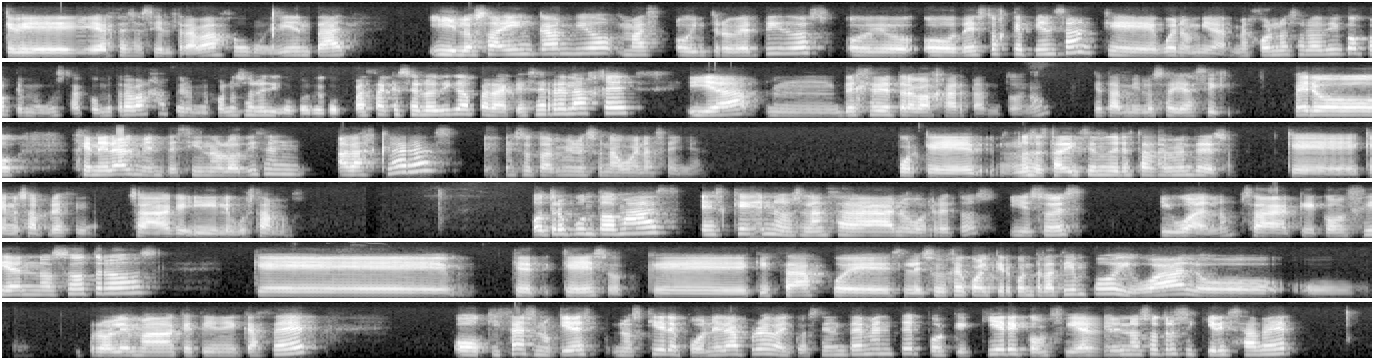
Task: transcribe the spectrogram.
que haces así el trabajo, muy bien, tal. Y los hay, en cambio, más o introvertidos o, de estos que piensan que, bueno, mira, mejor no se lo digo porque me gusta cómo trabaja, pero mejor no se lo digo porque pasa que se lo diga para que se relaje y ya mm, deje de trabajar tanto, ¿no? Que también los hay así. Pero generalmente, si nos lo dicen a las claras, eso también es una buena señal. Porque nos está diciendo directamente eso, que, nos aprecia, o sea, que, y le gustamos. Otro punto más es que nos lanza nuevos retos y eso es igual, ¿no? O sea, que confía en nosotros, que, que, eso, que quizás pues le surge cualquier contratiempo igual o, o problema que tiene que hacer o quizás no quiere, nos quiere poner a prueba inconscientemente porque quiere confiar en nosotros y quiere saber,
